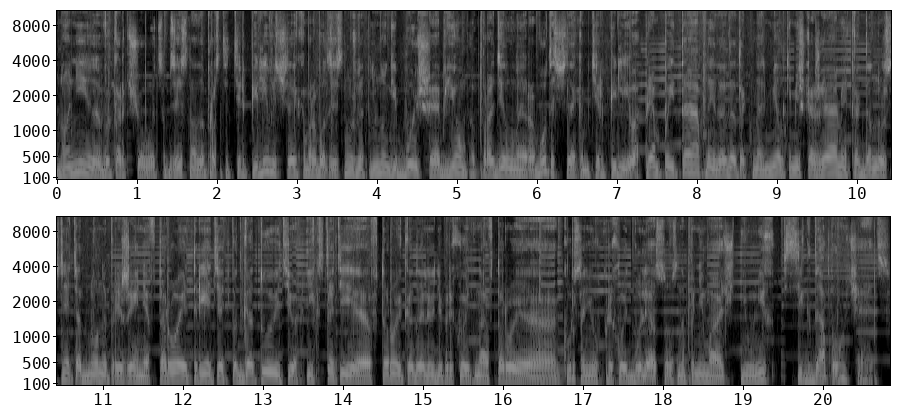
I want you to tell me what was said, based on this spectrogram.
но они выкорчевываются. Здесь надо просто терпеливо с человеком работать. Здесь нужно немного больший объем проделанной работы с человеком терпеливо. Прям поэтапно, иногда так мелкими шажами, когда нужно снять одно напряжение, второе, третье, подготовить его. И, кстати, второй, когда люди приходят на второй э, курс, они приходят более осознанно, понимают, что у них всегда получается.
